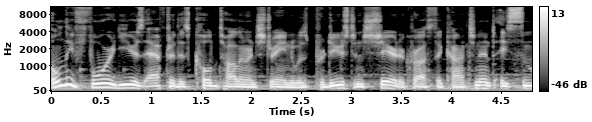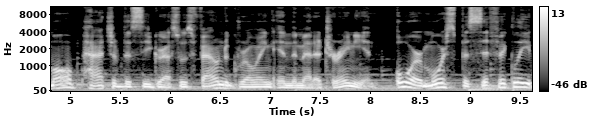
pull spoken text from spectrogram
Only four years after this cold tolerant strain was produced and shared across the continent, a small patch of the seagrass was found growing in the Mediterranean. Or, more specifically,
